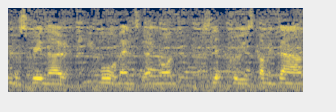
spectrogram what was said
On the screen though, a few more events going on. Slip crews coming down.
